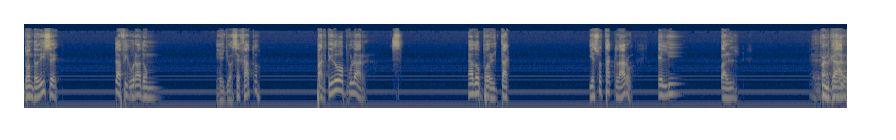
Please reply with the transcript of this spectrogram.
donde dice la figura don yo hace jato Partido Popular por el TAC y eso está claro el vulgar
